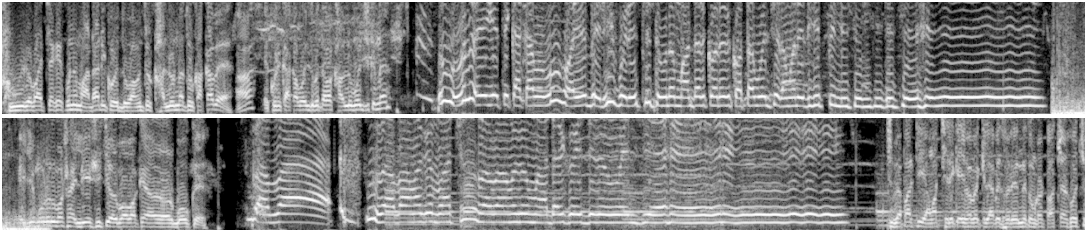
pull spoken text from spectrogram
শুয়ের বাচ্চাকে এখনই মার্ডারই করে দেবো। আমি তোর খালু না তোর কাকাবে হ্যাঁ? এখনই কাকা বলতে আবার খালু বলছিস কেন? ভুল হয়ে গেছে কাকা বাবু ভয়ে বেরিয়ে পড়েছে। তোমরা মার্ডার করার কথা বলছো আমার এদিকে পিলি চমকি গেছে। এই যে মুরুল মশাই নিয়ে এসেছি ওর বাবাকে আর ওর বউকে। বাবা বাবা আমাকে বাঁচো বাবা আমাকে মার্ডার করে দেবে বলছে। কি ব্যাপার কি? আমার ছেলেকে এইভাবে ক্লাবে ধরে এনে তোমরা টর্চার করছ?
